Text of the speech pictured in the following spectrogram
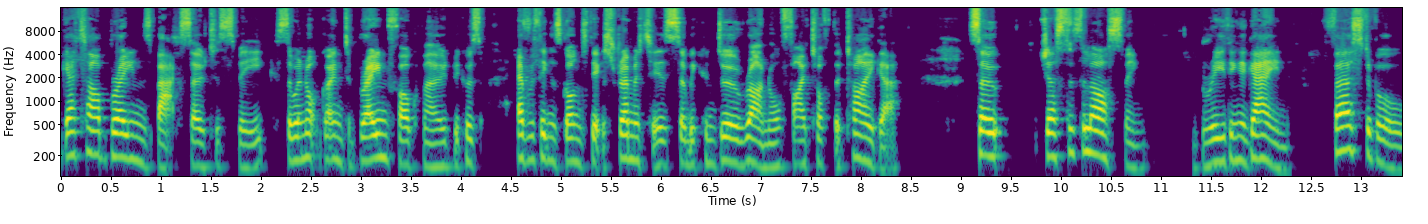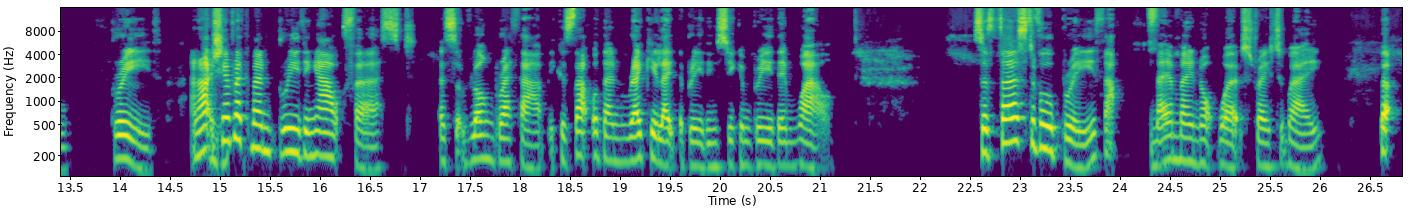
get our brains back, so to speak. So we're not going to brain fog mode because everything has gone to the extremities, so we can do a run or fight off the tiger. So just as the last thing, breathing again. First of all, breathe. And actually, I recommend breathing out first a sort of long breath out because that will then regulate the breathing so you can breathe in well. So, first of all, breathe. That may or may not work straight away. But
